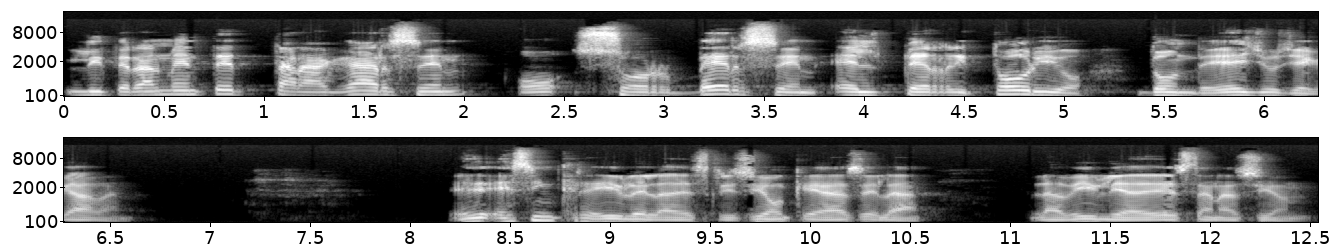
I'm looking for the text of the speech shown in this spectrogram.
literalmente tragarse o sorberse el territorio donde ellos llegaban. Es, increíble la descripción que hace la, la Biblia de esta nación.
